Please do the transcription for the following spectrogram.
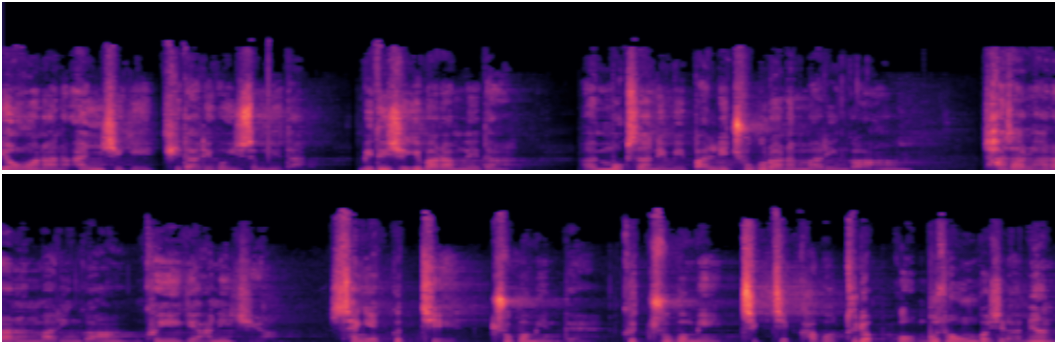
영원한 안식이 기다리고 있습니다. 믿으시기 바랍니다. 목사님이 빨리 죽으라는 말인가? 자살하라는 말인가? 그 얘기 아니지요. 생의 끝이 죽음인데 그 죽음이 칙칙하고 두렵고 무서운 것이라면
